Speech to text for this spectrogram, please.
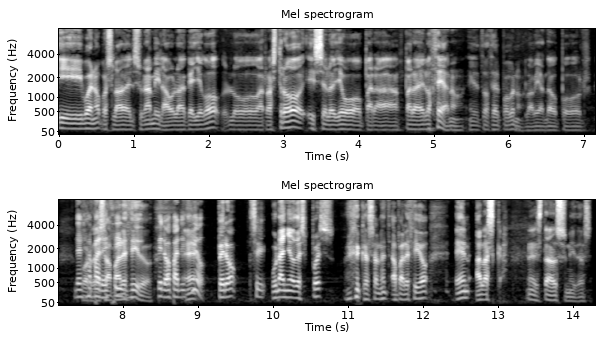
Y bueno, pues la, el tsunami, la ola que llegó, lo arrastró y se lo llevó para, para el océano. Y entonces, pues bueno, lo habían dado por, por Desaparecido. desaparecido. Pero apareció. Eh, pero sí, un año después, casualmente, apareció en Alaska, en Estados Unidos.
